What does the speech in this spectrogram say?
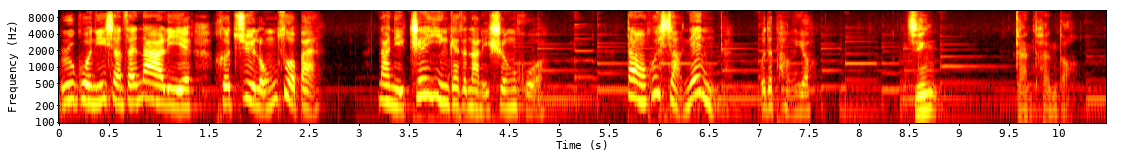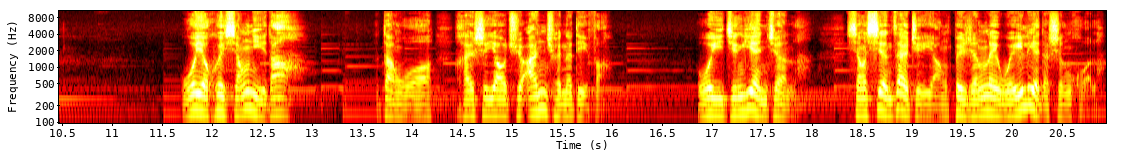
如果你想在那里和巨龙作伴，那你真应该在那里生活。但我会想念你的，我的朋友。金感叹道：“我也会想你的，但我还是要去安全的地方。”我已经厌倦了像现在这样被人类围猎的生活了。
